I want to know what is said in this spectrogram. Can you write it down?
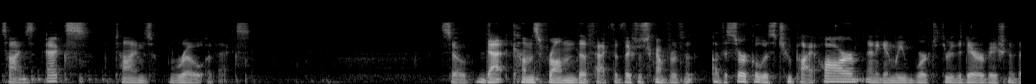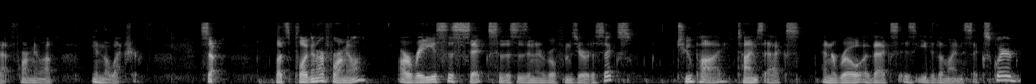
times x times rho of x. So that comes from the fact that the circumference of a circle is 2 pi r. And again, we worked through the derivation of that formula in the lecture. So let's plug in our formula. Our radius is 6, so this is an integral from 0 to 6. 2 pi times x, and rho of x is e to the minus x squared.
